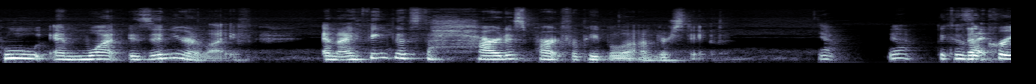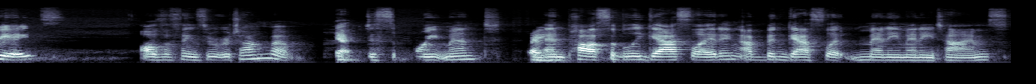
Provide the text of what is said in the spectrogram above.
who and what is in your life. And I think that's the hardest part for people to understand. Yeah. Yeah. Because that, it creates all the things we were talking about. Yeah. Disappointment right. and possibly gaslighting. I've been gaslit many, many times.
